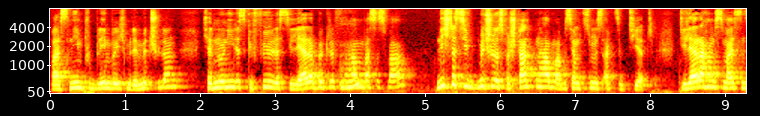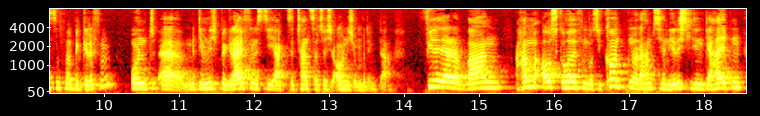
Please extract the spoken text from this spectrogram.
war es nie ein Problem wirklich mit den Mitschülern. Ich hatte nur nie das Gefühl, dass die Lehrer begriffen mhm. haben, was es war. Nicht, dass die Mitschüler es verstanden haben, aber sie haben es zumindest akzeptiert. Die Lehrer haben es meistens nicht mal begriffen und äh, mit dem Nicht-Begreifen ist die Akzeptanz natürlich auch nicht unbedingt da. Viele Lehrer waren, haben ausgeholfen, wo sie konnten oder haben sich an die Richtlinien gehalten.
